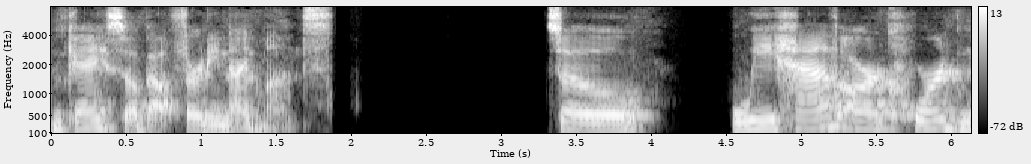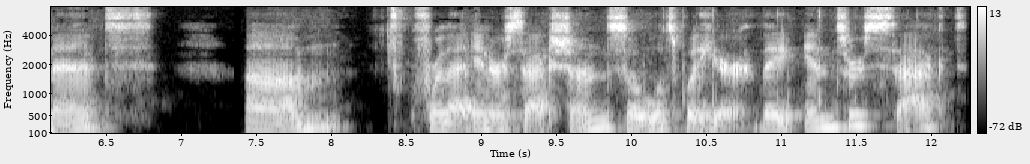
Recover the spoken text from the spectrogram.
Okay, so about 39 months. So we have our coordinates um, for that intersection. So let's put here, they intersect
